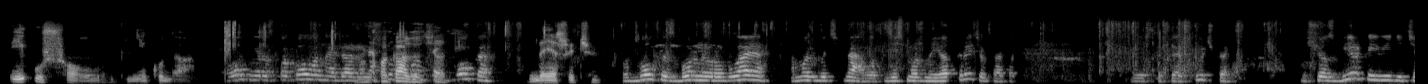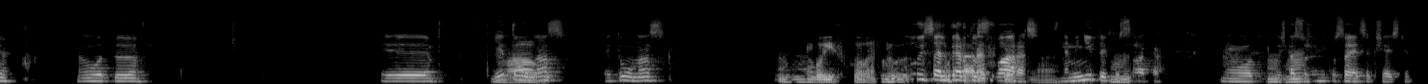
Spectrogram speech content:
и ушел никуда. Вот не распакованная даже Он покажет сейчас. футболка. Да я шучу. Футболка сборной Уругвая. А может быть, да, вот здесь можно ее открыть вот так вот. Есть такая штучка. Еще с биркой, видите. Вот, э, э, это у нас, это у нас Луис, Луис Альберто Суарес, знаменитый Кусака. Вот. Но сейчас уже не кусается, к счастью.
